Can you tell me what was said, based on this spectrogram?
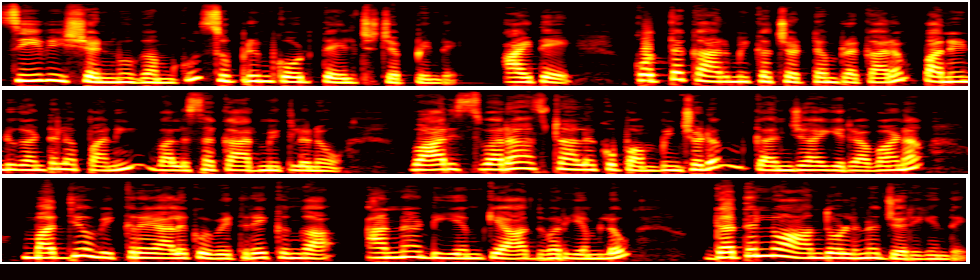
సివి షణ్ముగంకు సుప్రీంకోర్టు తేల్చి చెప్పింది. అయితే కొత్త కార్మిక చట్టం ప్రకారం పన్నెండు గంటల పని వలస కార్మికులను వారి స్వరాష్ట్రాలకు పంపించడం గంజాయి రవాణా మద్యం విక్రయాలకు వ్యతిరేకంగా అన్నాడీఎంకే ఆధ్వర్యంలో గతంలో ఆందోళన జరిగింది.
